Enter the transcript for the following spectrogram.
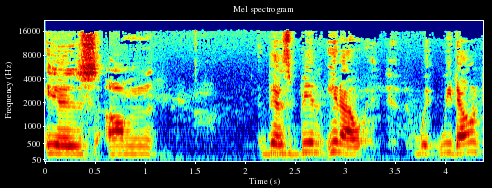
is um, there's been, you know, we, we, don't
